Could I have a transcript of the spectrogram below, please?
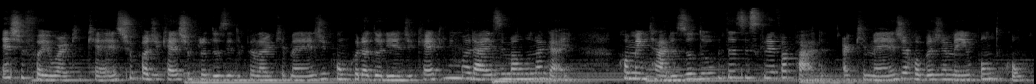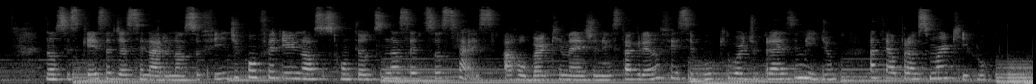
Este foi o ArchiCast, o podcast produzido pela Arquimedes com curadoria de Kathleen Moraes e Malu Nagai. Comentários ou dúvidas, escreva para arquimedia.gmail.com. Não se esqueça de assinar o nosso feed e conferir nossos conteúdos nas redes sociais, arroba Arquimedia no Instagram, Facebook, WordPress e Medium. Até o próximo arquivo.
